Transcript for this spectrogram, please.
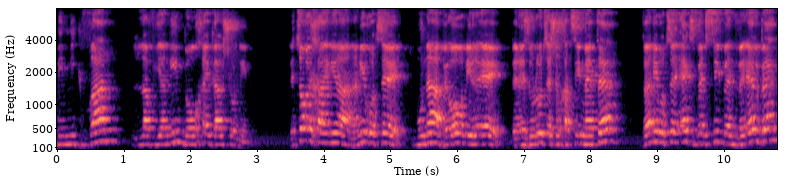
ממגוון לוויינים באורכי גל שונים. לצורך העניין, אני רוצה תמונה באור נראה ברזולוציה של חצי מטר, ואני רוצה X בן C בן ו-L בן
